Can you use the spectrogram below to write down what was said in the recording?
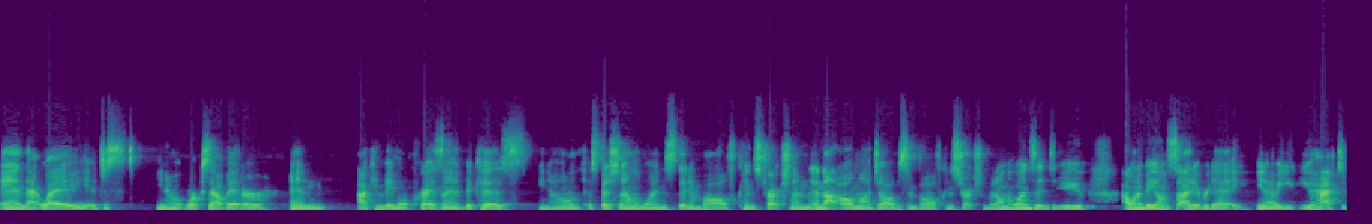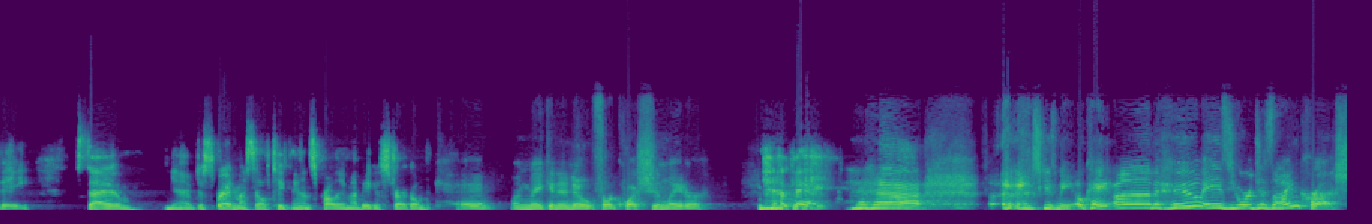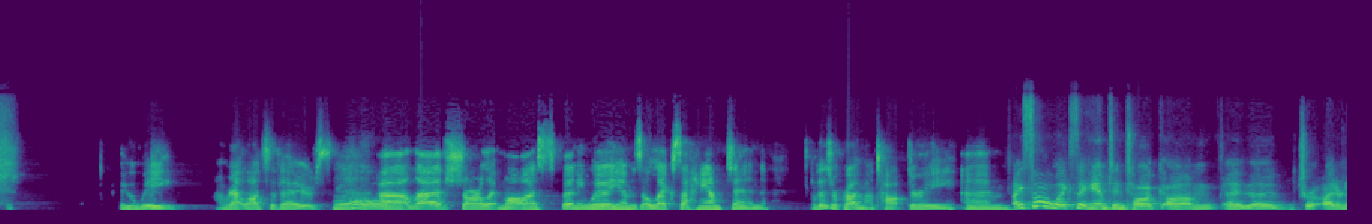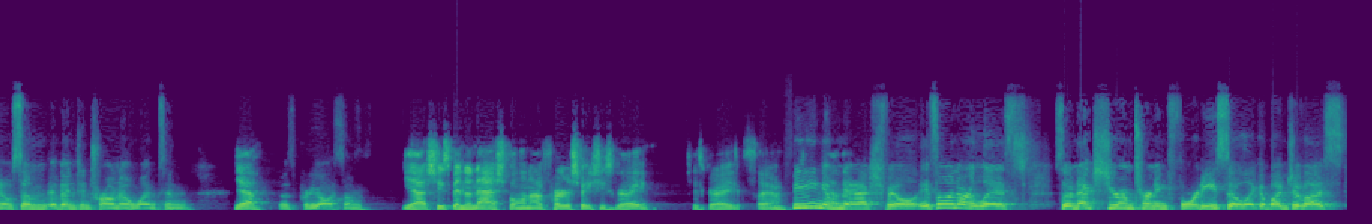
And that way it just, you know, it works out better and I can be more present because, you know, especially on the ones that involve construction and not all my jobs involve construction, but on the ones that do, I want to be on site every day. You know, you, you have to be. So, you know, just spreading myself too thin is probably my biggest struggle. Okay. I'm making a note for a question later. okay. Excuse me. Okay. Um, who is your design crush? Ooh wee. I've got lots of those. Oh. I uh, love Charlotte Moss, Bunny Williams, Alexa Hampton. Those are probably my top three. Um, I saw Alexa Hampton talk. Um, uh, uh, tr- I don't know some event in Toronto once, and yeah, it was pretty awesome. Yeah, she's been to Nashville, and I've heard her speak. She's great. She's great. So speaking yeah. of Nashville, it's on our list. So next year I'm turning 40. So like a bunch of us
